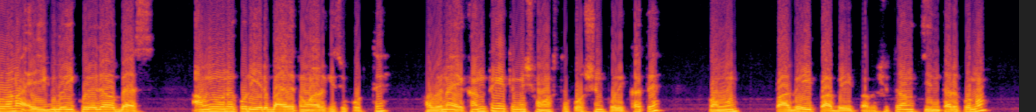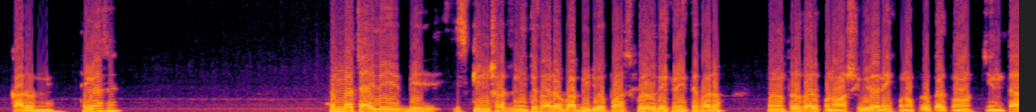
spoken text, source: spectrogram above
করো না, এইগুলোই করে যাও, ব্যাস। আমি মনে করি এর বাইরে তোমার আর কিছু করতে হবে না। এখান থেকে তুমি সমস্ত কোশ্চেন পরীক্ষাতে কমন পাবেই পাবেই, পাবে। সুতরাং চিন্তার কোনো কারণ নেই, ঠিক আছে? তোমরা চাইলে স্ক্রিনশট নিতে পারো বা ভিডিও পজ করেও দেখে নিতে পারো। কোনো প্রকার কোনো অসুবিধা নেই কোনো প্রকার কোনো চিন্তা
